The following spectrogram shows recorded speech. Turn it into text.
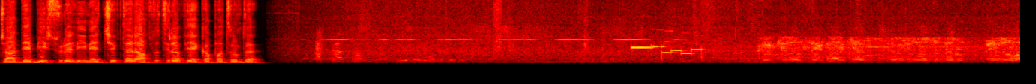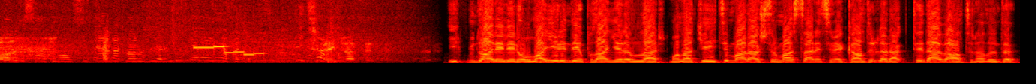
Cadde bir süreliğine çift taraflı trafiğe kapatıldı. İlk müdahaleleri olay yerinde yapılan yaralılar Malatya Eğitim ve Araştırma Hastanesi'ne kaldırılarak tedavi altına alındı.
